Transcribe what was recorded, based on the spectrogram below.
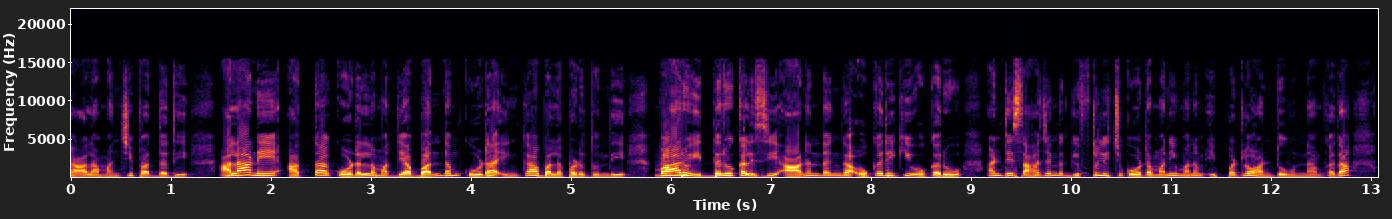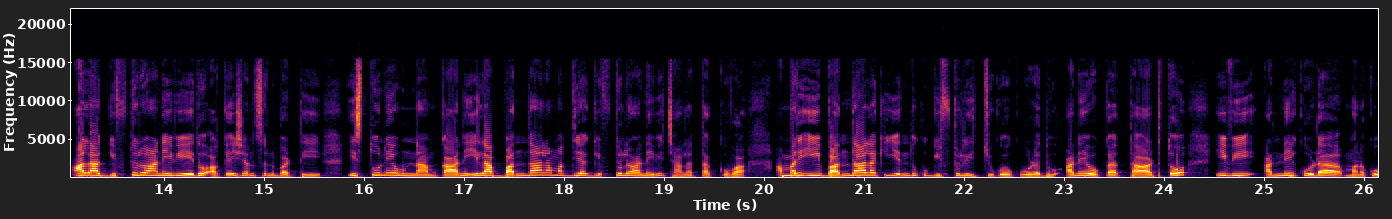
చాలా మంచి పద్ధతి. అలానే అత్త కోడళ్ళ మధ్య బంధం కూడా ఇంకా బలపడుతుంది. వారు ఇద్దరూ కలిసి ఆనందంగా ఒకరికి ఒకరు అంటే సహజంగా గిఫ్టులు ఇచ్చుకోవటం అని మనం ఇప్పట్లో అంటూ ఉన్నాం కదా. అలా గిఫ్టులు అనేవి ఏదో అకేషన్స్ని బట్టి ఇస్తూనే ఉన్నాం. కానీ ఇలా బంధాల మధ్య గిఫ్టులు అనేవి చాలా తక్కువ. మరి ఈ బంధాలకి ఎందుకు గిఫ్టులు ఇచ్చుకోకూడదు అనే ఒక థాట్తో ఇవి అన్నీ కూడా మనకు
